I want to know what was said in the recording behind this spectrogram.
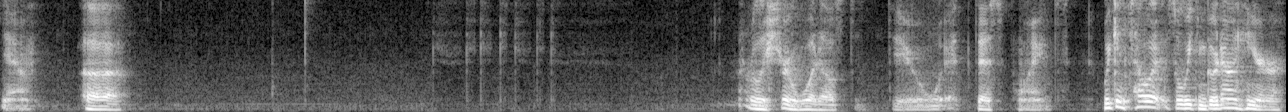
yeah. Uh, not really sure what else to do at this point. We can tell it, so we can go down here,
